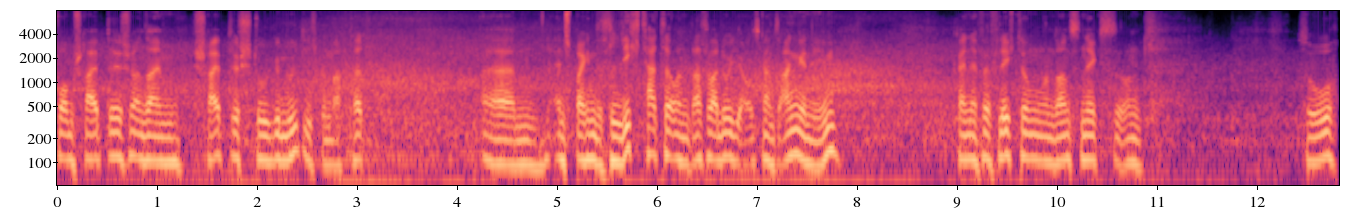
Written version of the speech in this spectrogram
vorm Schreibtisch an seinem Schreibtischstuhl gemütlich gemacht hat ähm, entsprechendes Licht hatte und das war durchaus ganz angenehm. Keine Verpflichtungen und sonst nichts und so.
